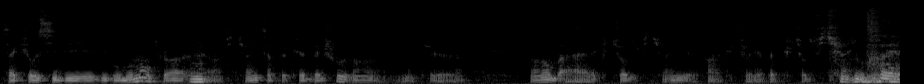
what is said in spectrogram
ça crée aussi des, des beaux moments, tu vois. Mm. Un featuring, ça peut créer de belles choses. hein. Donc, non, non, bah, la culture du featuring, enfin, la culture, il n'y a pas de culture du featuring. Ouais,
